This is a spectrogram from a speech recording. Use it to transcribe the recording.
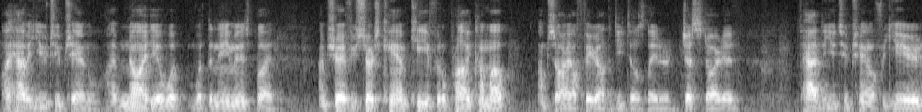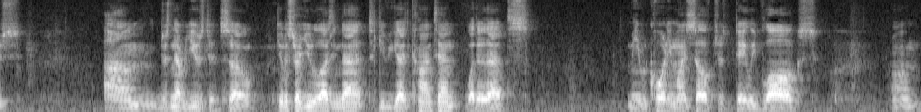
I have a YouTube channel. I have no idea what, what the name is, but I'm sure if you search Cam Keefe, it'll probably come up. I'm sorry, I'll figure out the details later. Just started. I've had the YouTube channel for years. Um, just never used it, so gonna start utilizing that to give you guys content. Whether that's me recording myself, just daily vlogs. Um,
